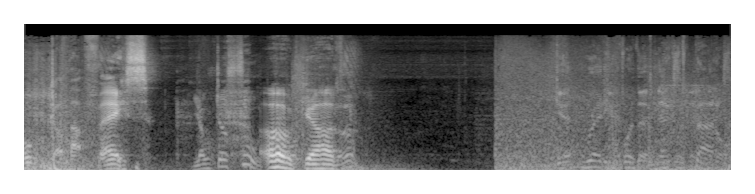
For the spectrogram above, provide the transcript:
Oh god, that face. Oh god. Get ready for the next battle.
